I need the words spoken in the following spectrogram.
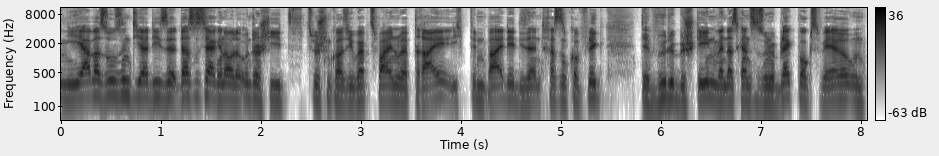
Ja, aber so sind ja diese, das ist ja genau der Unterschied zwischen quasi Web 2 und Web 3. Ich bin bei dir, dieser Interessenkonflikt, der würde bestehen, wenn das Ganze so eine Blackbox wäre und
